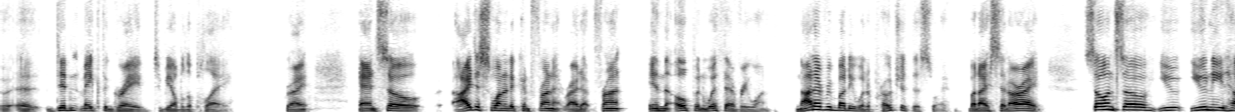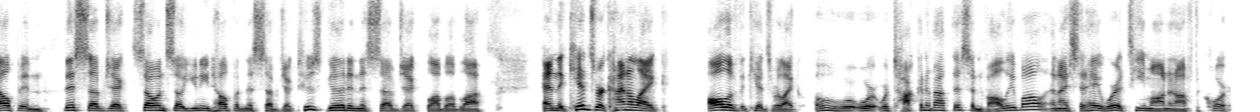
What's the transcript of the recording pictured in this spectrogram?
uh, didn't make the grade to be able to play, right? And so I just wanted to confront it right up front in the open with everyone. Not everybody would approach it this way, but I said, "All right, so and so, you you need help in this subject. So and so, you need help in this subject. Who's good in this subject? Blah blah blah." And the kids were kind of like, all of the kids were like, "Oh, we're, we're, we're talking about this in volleyball," and I said, "Hey, we're a team on and off the court.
